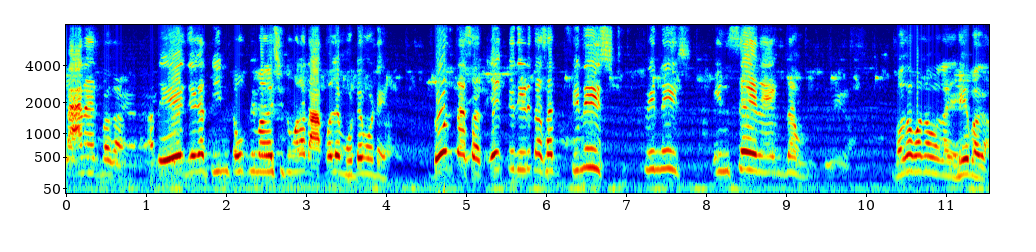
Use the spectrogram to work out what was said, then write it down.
फॅन आहेत बघा. आता हे जे का तीन टोप मी मागाशी तुम्हाला दाखवले मोठे मोठे दोन तासात एक ते दीड तासात फिनिश फिनिश इन्सेन एकदम. बघा बघा बघा हे बघा.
